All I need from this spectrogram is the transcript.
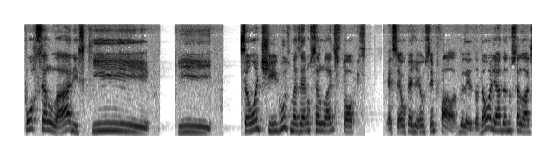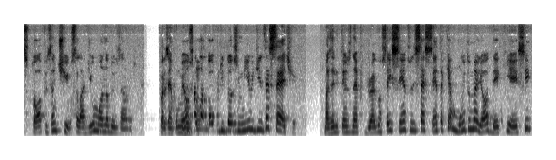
por celulares que. que são antigos, mas eram celulares tops. Esse é o que eu sempre falo. Beleza, dá uma olhada nos celulares tops antigos, sei lá, de um ano a dois anos. Por exemplo, o meu é um celular top de 2017, mas ele tem o Snapdragon 660, que é muito melhor do que esse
